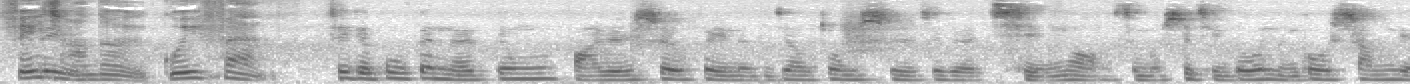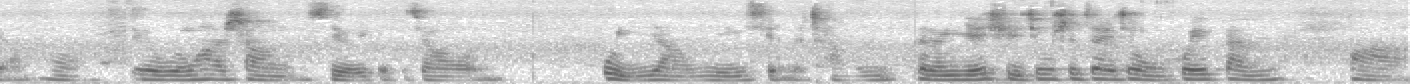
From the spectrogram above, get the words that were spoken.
非常的规范。这个部分呢，跟华人社会呢比较重视这个情哦，什么事情都能够商量哦。这个文化上是有一个比较不一样、明显的差异。可能也许就是在这种规范化，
